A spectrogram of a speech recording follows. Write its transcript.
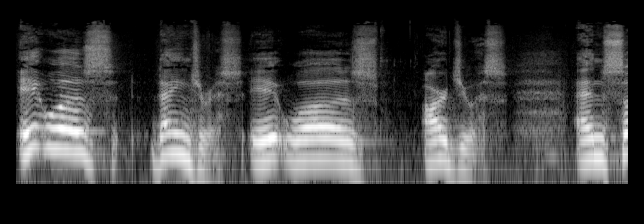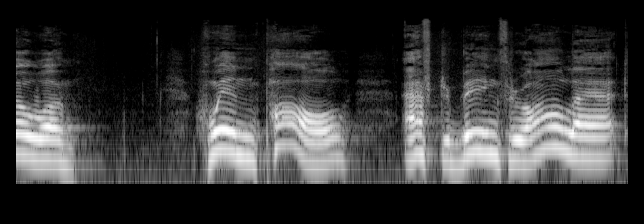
it was dangerous, it was arduous. And so uh, when Paul, after being through all that,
